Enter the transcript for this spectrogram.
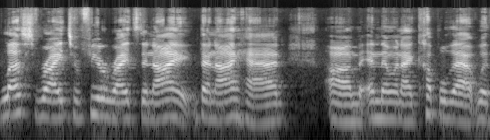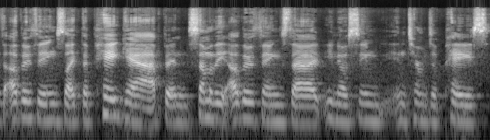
less rights or fewer rights than I than I had. Um, and then when I couple that with other things like the pay gap and some of the other things that you know seem in terms of pace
